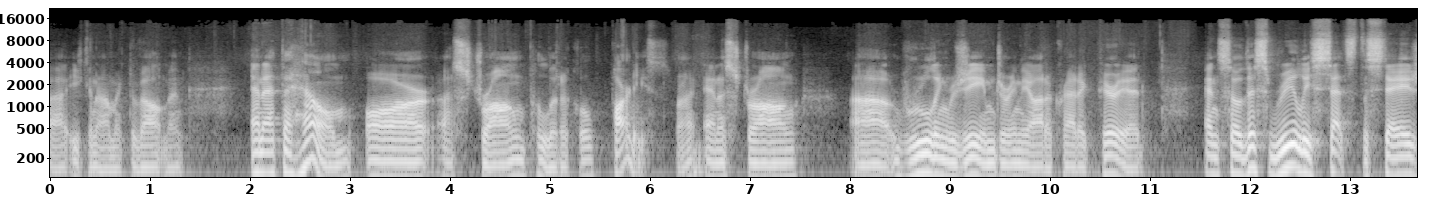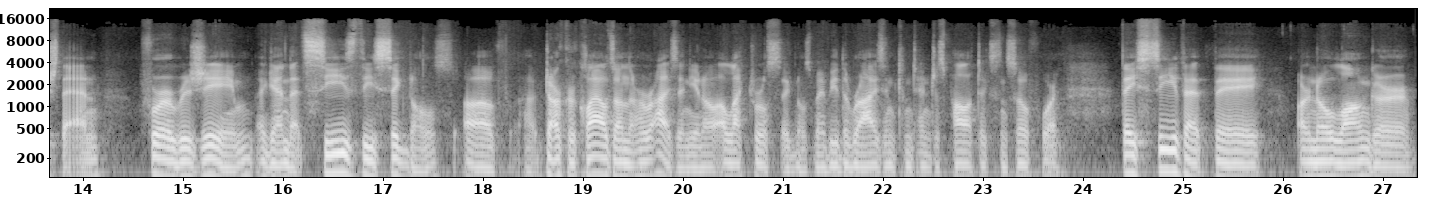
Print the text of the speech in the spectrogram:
uh, economic development. And at the helm are uh, strong political parties, right? And a strong uh, ruling regime during the autocratic period. And so this really sets the stage then for a regime, again, that sees these signals of uh, darker clouds on the horizon, you know, electoral signals, maybe the rise in contentious politics and so forth. They see that they are no longer,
